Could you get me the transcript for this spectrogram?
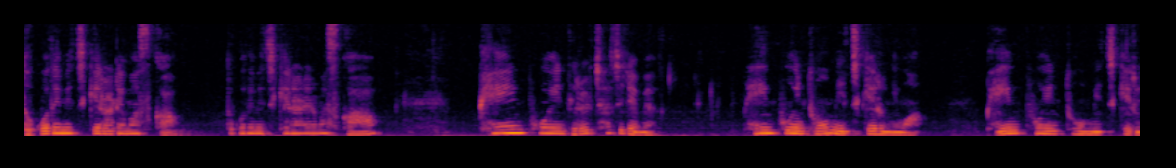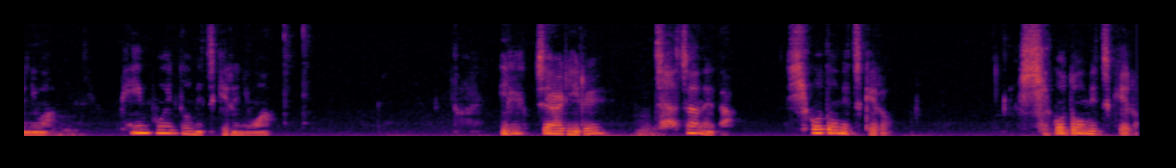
どこで見つけられますかどこで見つけられますか 페인 포인트를 찾으려면 페인 포인트を 見つけるには 페인 포인트を 見つけるには 페인 포인트を 見つけるには 일자리를 찾아내다 仕事を見つける 仕事を見つける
